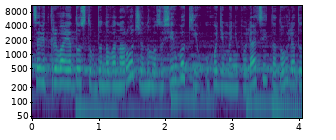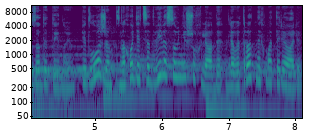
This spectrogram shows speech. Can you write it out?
Це відкриває доступ до новонародженого з усіх боків у ході маніпуляцій та догляду за дитиною. Під ложем знаходяться дві висувні шухляди для витратних матеріалів.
